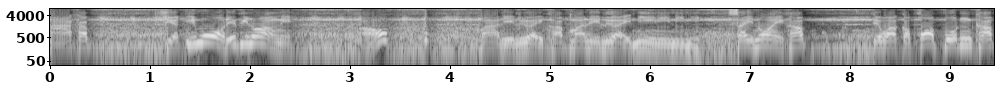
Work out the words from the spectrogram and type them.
หาครับเขียดอีโม่เด้พี่น้องนี่เอามาเรื่อยๆครับ มาเรื่อยๆนี่นี่นี่นี่ใส่น้อยครับ แต่ว่ากับพ่อปนครับ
